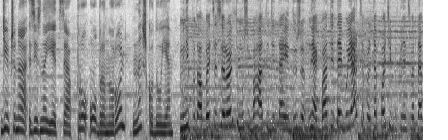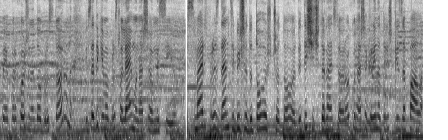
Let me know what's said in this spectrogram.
Дівчина зізнається, про обрану роль не шкодує. Мені подобається ця роль, тому що багато дітей дуже ну як багато дітей бояться, проте потім під кінець вертепу я переходжу на добру сторону, і все-таки ми прославляємо нашого месію. Смерть президента більше до того, що того 2014 року наша країна трішки запала,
